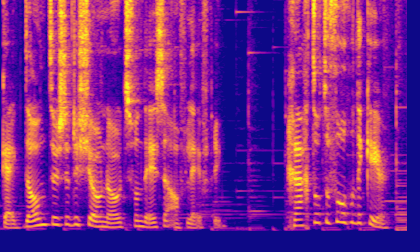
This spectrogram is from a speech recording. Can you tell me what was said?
Kijk dan tussen de show notes van deze aflevering. Graag tot de volgende keer.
